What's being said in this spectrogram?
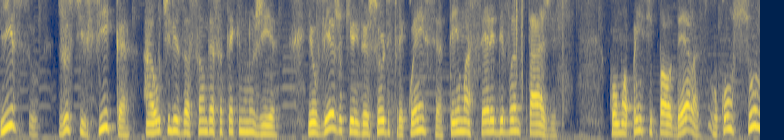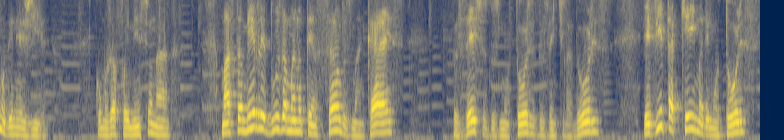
Isso justifica a utilização dessa tecnologia. Eu vejo que o inversor de frequência tem uma série de vantagens, como a principal delas, o consumo de energia, como já foi mencionado. Mas também reduz a manutenção dos mancais, dos eixos dos motores, dos ventiladores, evita a queima de motores,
